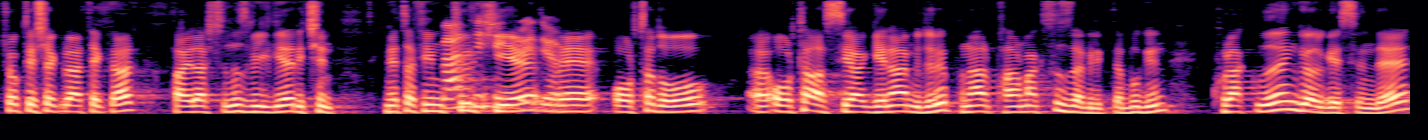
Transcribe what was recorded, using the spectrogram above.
Çok teşekkürler tekrar paylaştığınız bilgiler için. Netafim Ben Türkiye ve Orta Doğu, e, Orta Asya Genel Müdürü Pınar Parmaksız'la birlikte bugün kuraklığın gölgesinde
